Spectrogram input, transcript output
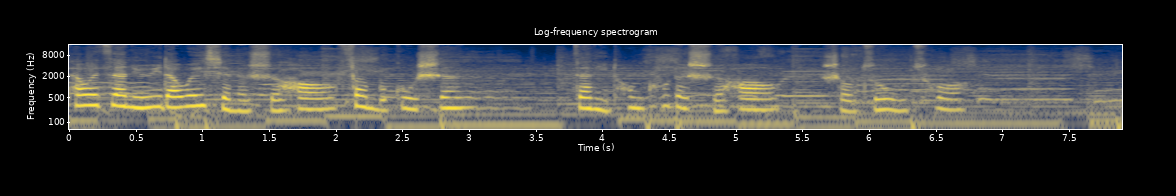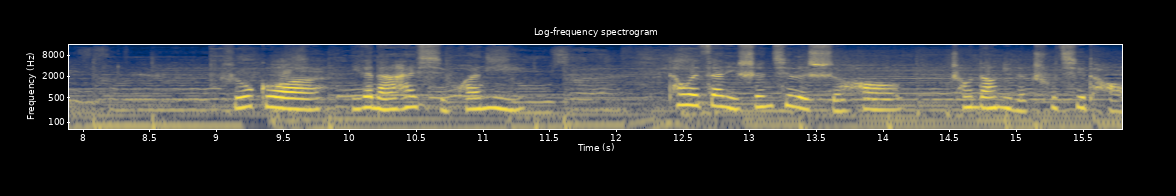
他会在你遇到危险的时候奋不顾身，在你痛哭的时候手足无措。如果一个男孩喜欢你，他会在你生气的时候。充当你的出气筒，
